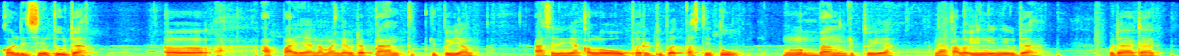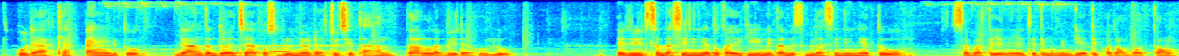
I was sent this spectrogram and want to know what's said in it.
kondisinya tuh udah uh, apa ya namanya udah bantut gitu. Yang aslinya kalau baru dibuat pasti tuh mengembang gitu ya. Nah kalau ini nih udah udah ada udah kepeng gitu. Dan tentu aja aku sebelumnya udah cuci tangan terlebih dahulu jadi sebelah sininya tuh kayak gini tapi sebelah sininya tuh seperti ini. Jadi mungkin dia dipotong-potong.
